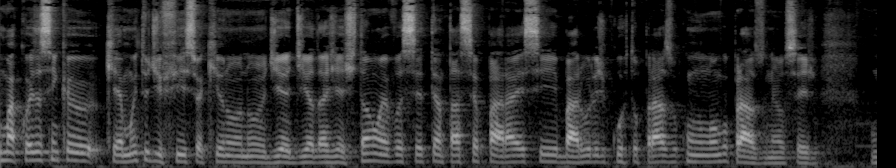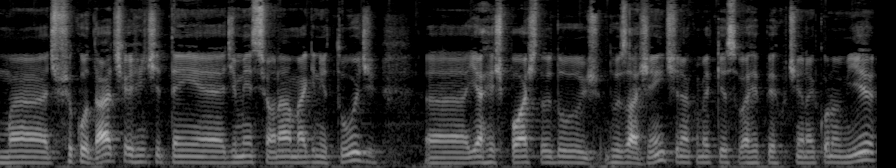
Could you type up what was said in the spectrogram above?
uma coisa assim que, eu, que é muito difícil aqui no, no, dia a dia da gestão é você tentar separar esse barulho de curto prazo com longo prazo, né? Ou seja, uma dificuldade que a gente tem é dimensionar a magnitude uh, e a resposta dos, dos agentes, né? Como é que isso vai repercutir na economia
